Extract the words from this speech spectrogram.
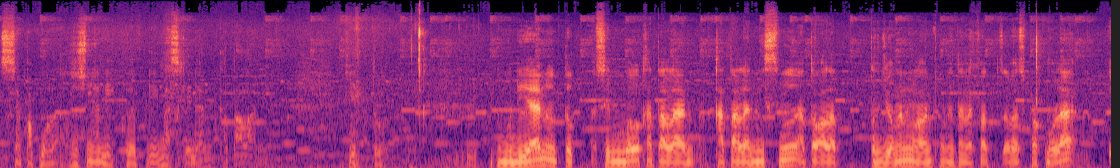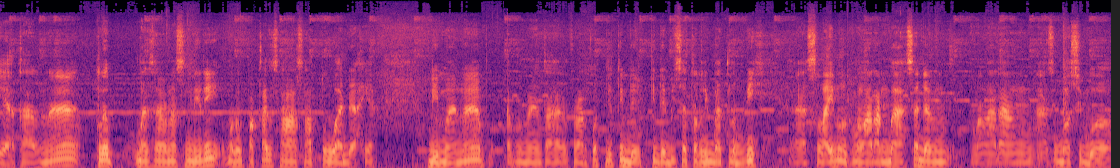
sepak bola khususnya di klub di basket dan Katalan. Gitu. Kemudian untuk simbol Katalan Katalanisme atau alat perjuangan melawan pemerintahan lewat sepak bola ya karena klub Barcelona sendiri merupakan salah satu wadah ya di mana pemerintah Frankfurt dia tidak tidak bisa terlibat lebih uh, selain melarang bahasa dan melarang uh, simbol-simbol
